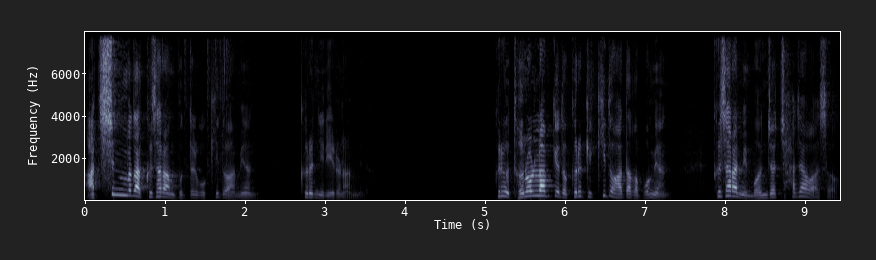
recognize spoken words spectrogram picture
아침마다 그 사람 붙들고 기도하면 그런 일이 일어납니다. 그리고 더 놀랍게도 그렇게 기도하다가 보면 그 사람이 먼저 찾아와서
